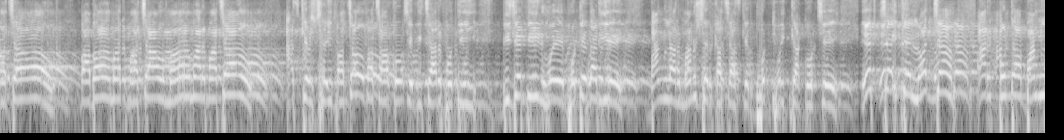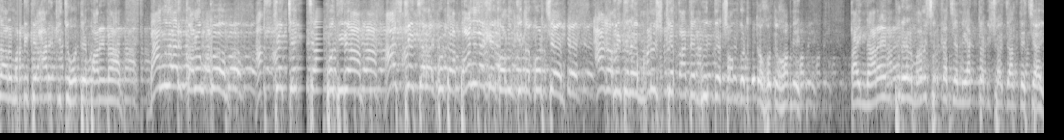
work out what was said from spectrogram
বাঁচাও, বাবা, আমার বাঁচাও, মা, আমার বাঁচাও। আজকে সেই বাঁচাও বাঁচাও করছে বিচারপতি। বিজেপির হয়ে ভোটে দাঁড়িয়ে বাংলার মানুষের কাছে আজকের ভোট ভিক্ষা করছে। এর চাইতে লজ্জা আর গোটা বাংলার মাটিতে আর কিছু হতে পারে না। বাংলার কলঙ্ক, আজকে যে বিচারপতিরা, আজকে যারা গোটা বাংলাকে কলঙ্কিত করছে, আগামী দিনে মানুষকে তাদের বিরুদ্ধে সংগঠিত হতে হবে। তাই নারায়ণপুরের মানুষের কাছে আমি একটা বিষয় জানতে চাই।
